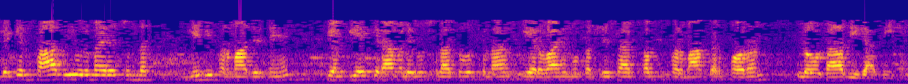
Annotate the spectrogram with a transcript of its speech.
لیکن ساتھ ہی علماء سنت یہ بھی فرما دیتے ہیں کہ انبیاء کرام علیہ السلاۃ والسلام کی ارواح مقدسہ قبض فرما کر فوراً لوٹا دی جاتی ہیں۔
